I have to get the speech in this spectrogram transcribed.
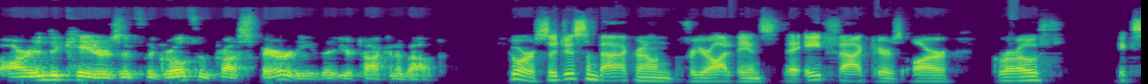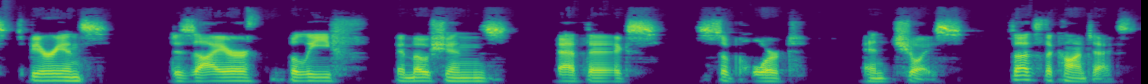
are indicators of the growth and prosperity that you're talking about? Sure. So just some background for your audience. The eight factors are growth, experience, desire, belief, emotions, ethics, support, and choice. So that's the context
